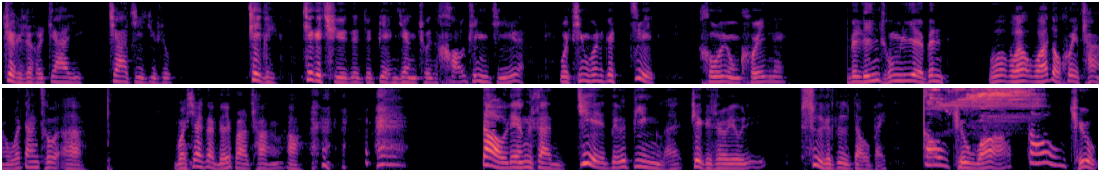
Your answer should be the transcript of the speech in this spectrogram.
这个时候加一加几句说：“这个这个曲子这《边疆春》好听极了。”我听过那个最侯永奎呢，那林冲夜奔，我我我都会唱。我当初啊，我现在没法唱啊。到梁山借得兵来，这个时候有四个字道白：高俅啊，高俅，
